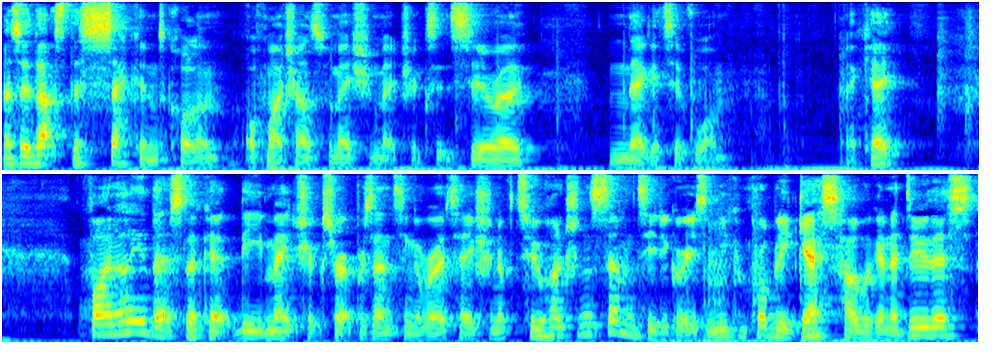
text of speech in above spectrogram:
And so that's the second column of my transformation matrix. It's 0, negative 1. Okay. Finally, let's look at the matrix representing a rotation of 270 degrees. And you can probably guess how we're going to do this.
